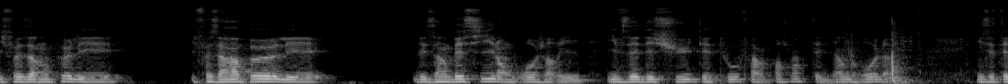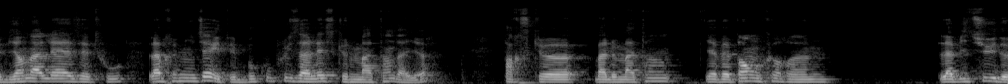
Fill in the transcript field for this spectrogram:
ils faisaient un peu les, un peu les, les imbéciles en gros, genre ils, ils faisaient des chutes et tout. Enfin, franchement, c'était bien drôle. Ils étaient bien à l'aise et tout. L'après-midi été beaucoup plus à l'aise que le matin d'ailleurs, parce que bah, le matin, il n'y avait pas encore euh, l'habitude.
